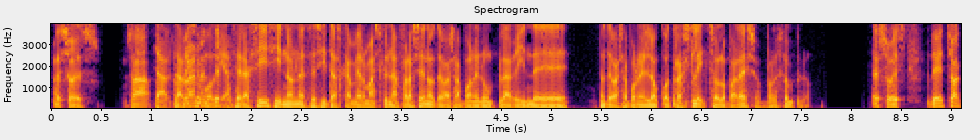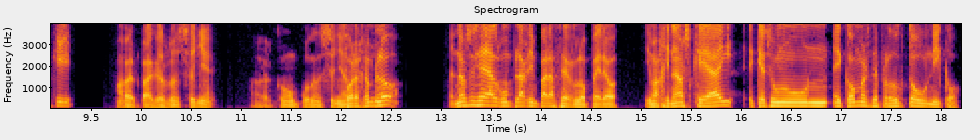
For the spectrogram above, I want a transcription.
Eso es. O sea, ta- también se podría hacer así. Si no necesitas cambiar más que una frase, no te vas a poner un plugin de... No te vas a poner Loco Translate solo para eso, por ejemplo. Eso es. De hecho, aquí, a ver, para que os lo enseñe, a ver cómo puedo enseñar. Por ejemplo, no sé si hay algún plugin para hacerlo, pero imaginaos que hay, que es un e-commerce de producto único,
